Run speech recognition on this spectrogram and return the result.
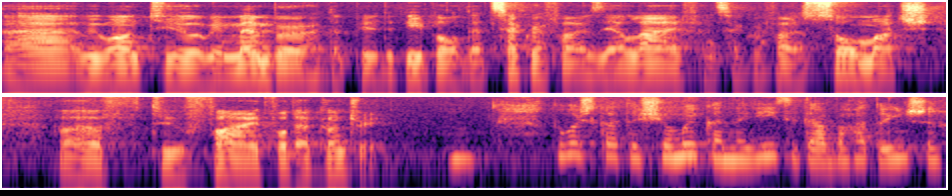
uh, we want to remember the, the people that sacrifice their life and sacrifice so much uh, to fight for their country. Ну, хочу сказати, що ми, канадійці та багато інших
